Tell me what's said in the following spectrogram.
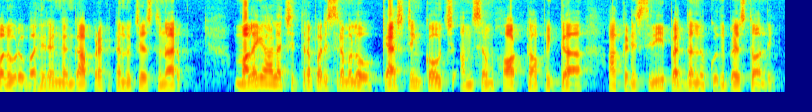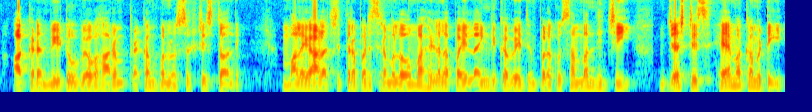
పలువురు బహిరంగంగా ప్రకటనలు చేస్తున్నారు. మలయాళ చిత్ర పరిశ్రమలో కాస్టింగ్ కౌచ్ అంశం హాట్ టాపిక్గా అక్కడి సినీ పెద్దలను కుదిపేస్తోంది. అక్కడ మీటూ వ్యవహారం ప్రకంపనలు సృష్టిస్తోంది. మలయాళ చిత్ర పరిశ్రమలో మహిళలపై లైంగిక వేధింపులకు సంబంధించి జస్టిస్ హేమ కమిటీ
